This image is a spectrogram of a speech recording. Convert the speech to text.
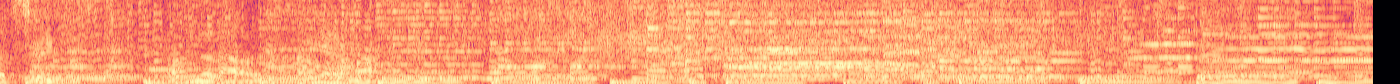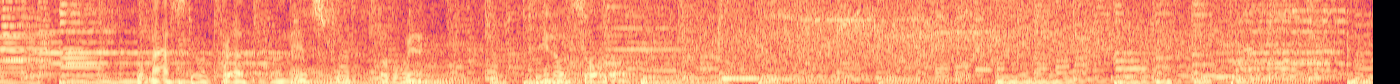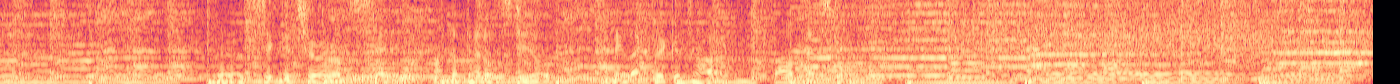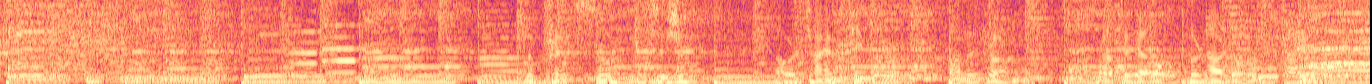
of strings on the laúd Javier Mas. The master of breath on the instrument of wind, Dino Soldo. Signature of steady on the pedal steel and electric guitar, Bob Metzger. the prince of precision, our timekeeper on the drums, Rafael Bernardo Gayol.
